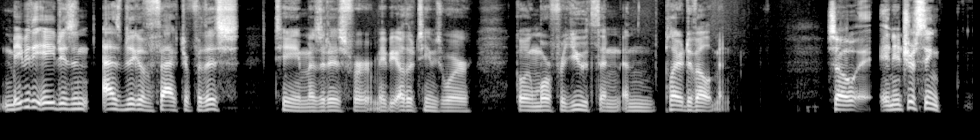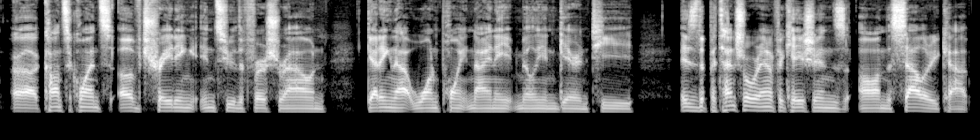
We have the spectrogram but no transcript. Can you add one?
maybe the age isn't as big of a factor for this team as it is for maybe other teams where going more for youth and, and player development. So, an interesting uh, consequence of trading into the first round, getting that 1.98 million guarantee, is the potential ramifications on the salary cap.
